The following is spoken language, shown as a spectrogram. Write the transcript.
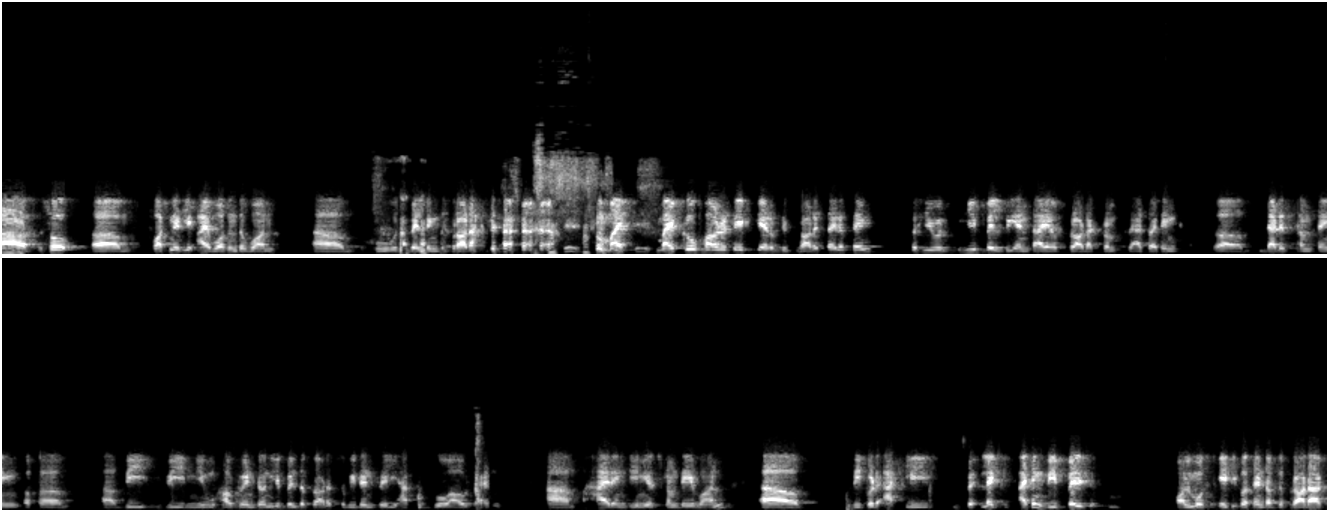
Uh, so um, fortunately, I wasn't the one um, who was building the product. so my my co-founder takes care of the product side of things. So he was he built the entire product from scratch. So I think uh, that is something of a uh, we we knew how to internally build the product, so we didn't really have to go out and um, hire engineers from day one. Uh, we could actually like I think we built almost 80% of the product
